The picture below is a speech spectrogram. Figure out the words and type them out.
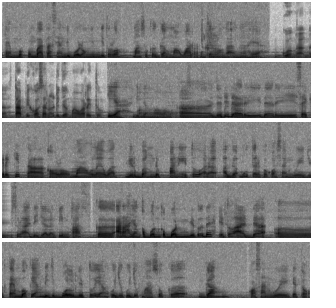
tembok pembatas yang dibolongin gitu loh, masuk ke gang mawar. Mungkin lo nggak ngeh ya. Gua nggak ngeh. Tapi kosan lo di Gang Mawar itu. Iya di Gang Mawar. Eh, jadi dari dari sekre kita kalau mau lewat gerbang depan itu ada- agak muter ke kosan gue justru ada jalan pintas ke arah yang kebon-kebon gitu deh. Itu ada eh, tembok yang dijebol gitu yang ujuk-ujuk masuk ke gang kosan gue gitu.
